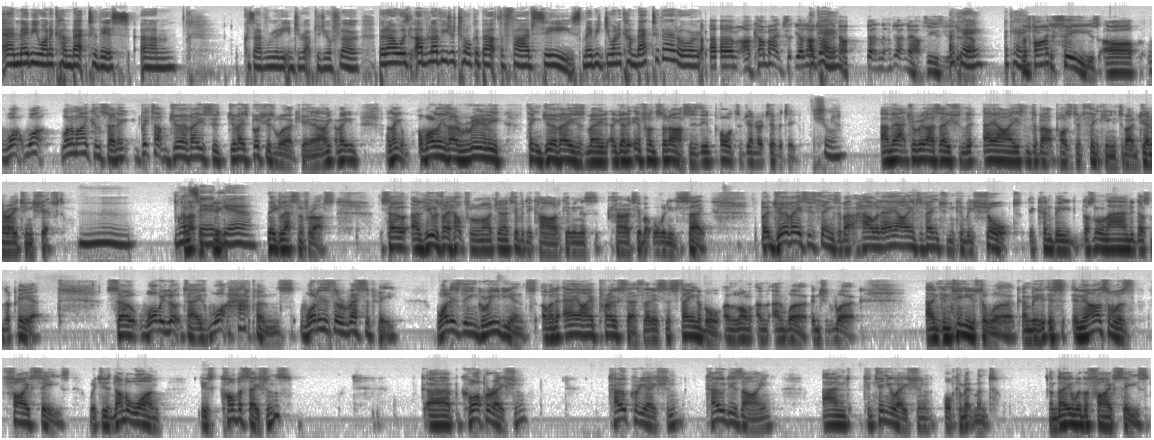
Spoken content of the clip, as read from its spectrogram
and maybe you want to come back to this because I've really interrupted your flow. But I was, I'd love you to talk about the five C's. Maybe do you want to come back to that or? Um, I'll come back to yeah. No, Okay. don't now. Don't, don't now. It's do Okay, now. okay. The five C's are what what what am I concerned? He picked up Gervase's Gervase Bushe's work here. I, I think I think one of the things I really think Gervase has made a good influence on us is the importance of generativity Sure. And the actual realization that AI isn't about positive thinking; it's about generating shift. Mm. Well that's a big- yeah. Big lesson for us. So, and he was very helpful on our generativity card, giving us clarity about what we need to say. But Gervase's things about how an AI intervention can be short, it can be doesn't land, it doesn't appear. So what we looked at is what happens, what is the recipe, what is the ingredients of an AI process that is sustainable and long and, and work and should work and continues to work. And, be, it's, and the answer was five C's, which is number one is conversations, uh, cooperation, co-creation, co-design, and continuation or commitment. And they were the five C's.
